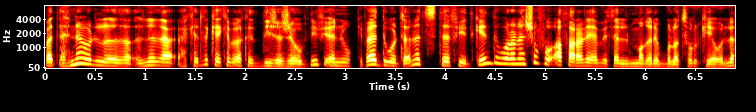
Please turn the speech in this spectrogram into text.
بعد هنا حكيت لك déjà جاوبتني في أنه كيف الدول تاعنا تستفيد. كاين دول أنا نشوفوا أثر عليها مثل المغرب ولا تركيا ولا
